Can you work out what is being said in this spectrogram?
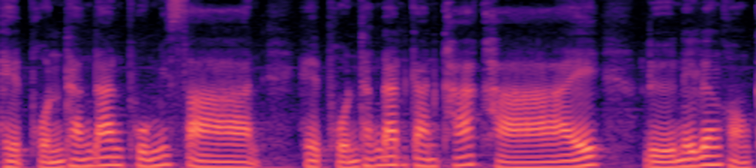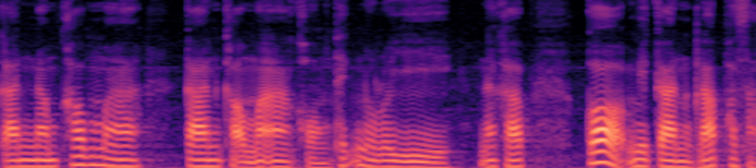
เหตุผลทางด้านภูมิศาสตร์ เหตุผลทางด้านการค้าขาย หรือในเรื่องของการนำเข้ามาการเข้ามาของเทคโนโลยีนะครับ ก็มีการรับภาษา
